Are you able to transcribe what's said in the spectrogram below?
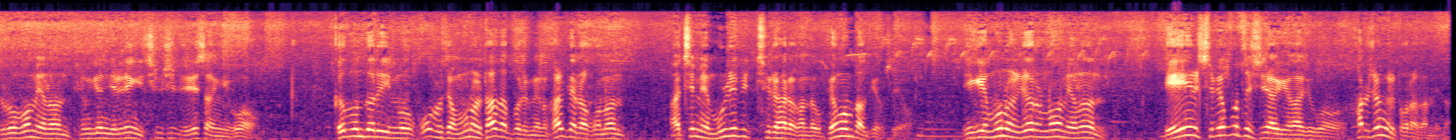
주로 보면은 평균 연령이 70세 이상이고 그분들이 뭐 골프장 문을 닫아버리면 갈 때라고는 아침에 물리비 치료하러 간다고 병원밖에 없어요. 이게 문을 열어놓으면은 매일 새벽부터 시작해가지고 하루 종일 돌아갑니다.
